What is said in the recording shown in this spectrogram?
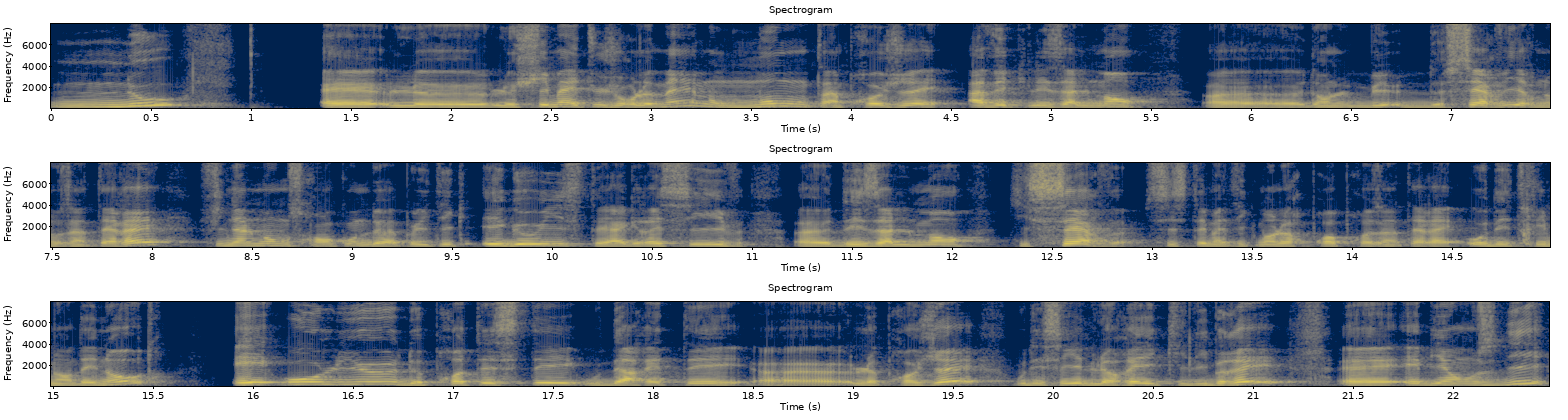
nous, le, le schéma est toujours le même. On monte un projet avec les Allemands euh, dans le but de servir nos intérêts. Finalement, on se rend compte de la politique égoïste et agressive euh, des Allemands qui servent systématiquement leurs propres intérêts au détriment des nôtres. Et au lieu de protester ou d'arrêter euh, le projet ou d'essayer de le rééquilibrer, euh, eh bien, on se dit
